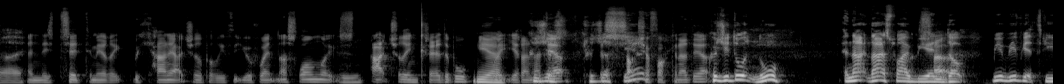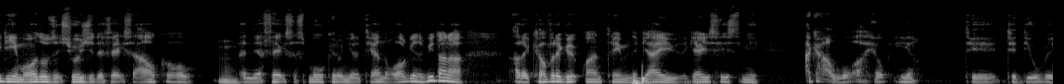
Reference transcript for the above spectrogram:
aye. And they said to me like, "We can't actually believe that you've went this long. Like it's mm. actually incredible. Yeah. like you're an 'Cause you're- you're You're such a fucking idiot. Because you don't know. And that, that's why we That's end it. up, we, we've got 3D models that shows you the effects of alcohol mm. and the effects of smoking on your internal organs. We done a, a recovery group one time and the guy the guy says to me, I got a lot of help in here to, to deal with,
